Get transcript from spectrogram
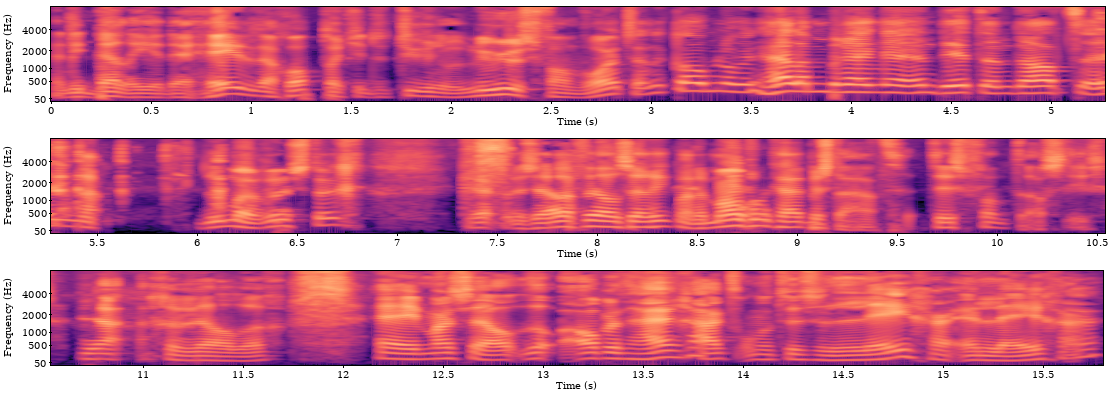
En die bellen je de hele dag op tot je de tureluurs van wordt. En dan komen nog een helm brengen en dit en dat. En, nou, doe maar rustig. Ik red mezelf wel, zeg ik, maar de mogelijkheid bestaat. Het is fantastisch. Ja, geweldig. hey Marcel, Albert Heijn raakt ondertussen leger en leger.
